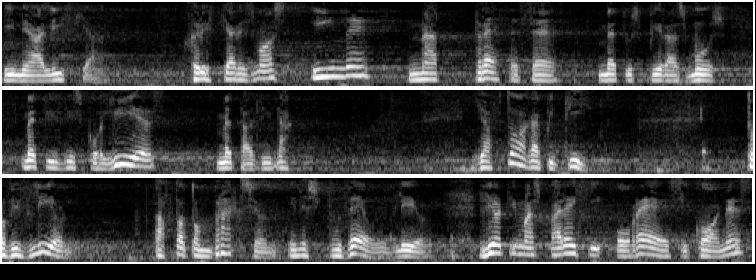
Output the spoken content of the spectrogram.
είναι αλήθεια. Χριστιανισμός είναι να τρέφεσαι με τους πειρασμούς με τις δυσκολίες με τα δεινά. Γι' αυτό αγαπητοί το βιβλίο αυτό των πράξεων είναι σπουδαίο βιβλίο διότι μας παρέχει ωραίες εικόνες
